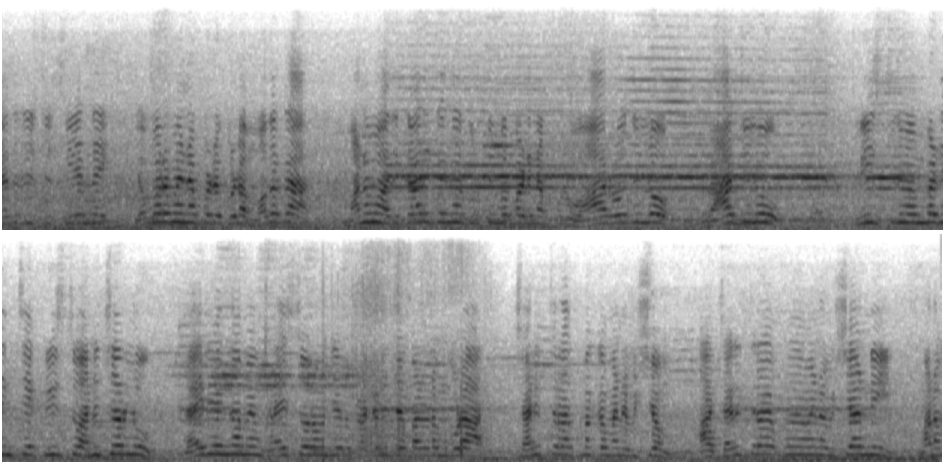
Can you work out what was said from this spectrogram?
మెథడిస్ట్ సిఎన్ఐ ఎవరమైనప్పటికీ కూడా మొదట మనము అధికారికంగా గుర్తింపబడినప్పుడు ఆ రోజుల్లో రాజులు క్రీస్తుని వెంబడించే క్రీస్తు అనుచరులు ధైర్యంగా మేము క్రైస్తవులం అని చెప్పి ప్రకటించబడడం కూడా చరిత్రాత్మకమైన విషయం. ఆ చరిత్రాత్మకమైన విషయాన్ని మనం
